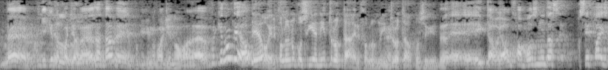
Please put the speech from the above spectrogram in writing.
né? Por que, que não continua? Exatamente, por que, que não continua? né? Porque não deu. Deu, ele falou que não conseguia nem trotar. Ele falou, nem trotar eu consegui. É, é, então, é o famoso não dá certo. Você faz,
